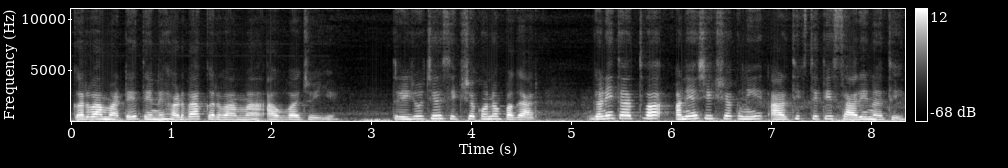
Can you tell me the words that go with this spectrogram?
કરવા માટે તેને હળવા કરવામાં આવવા જોઈએ. ત્રીજું છે, શિક્ષકોનો પગાર. ગણિત અથવા અન્ય શિક્ષકની આર્થિક સ્થિતિ સારી નથી.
